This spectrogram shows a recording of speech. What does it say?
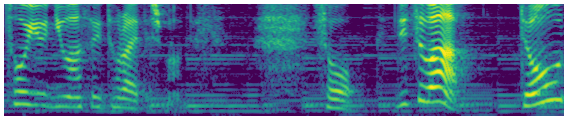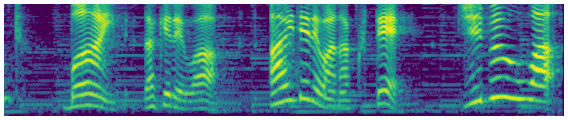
というニュアンスに捉えてしまうんです。そう。実は don't mind だけでは相手ではなくて自分は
